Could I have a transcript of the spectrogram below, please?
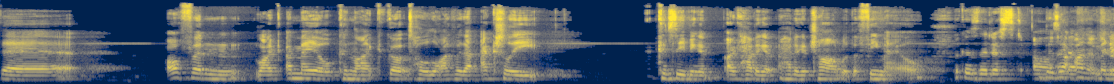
they're often like a male can like go its whole life without actually conceiving a like having a having a child with a female. because there just aren't There's enough aren't that many.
